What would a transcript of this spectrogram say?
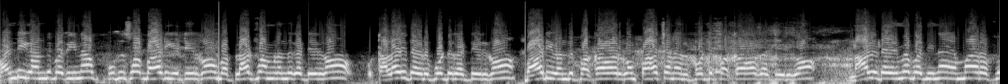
வண்டிக்கு வந்து பார்த்தீங்கன்னா புதுசாக பாடி கட்டியிருக்கோம். இப்போ பிளாட்ஃபார்ம்லேருந்து கட்டியிருக்கோம். கலாய் தகடு போட்டு கட்டியிருக்கோம். பாடி வந்து பக்காவாக இருக்கும். பா சேனல் போட்டு பக்காவாக கட்டியிருக்கோம். நாலு டயருமே பார்த்தீங்கன்னா எம்ஆர்எஃப்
